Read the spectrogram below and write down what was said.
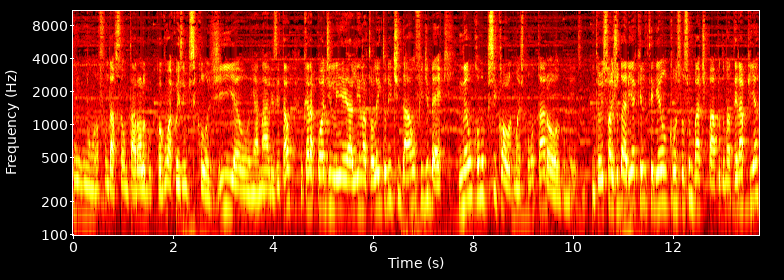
uma fundação tarólogo com alguma coisa em psicologia ou em análise e tal, o cara pode ler ali na tua leitura e te dar um feedback. Não como psicólogo, mas como tarólogo mesmo. Então isso ajudaria que ele teria como se fosse um bate-papo de uma terapia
